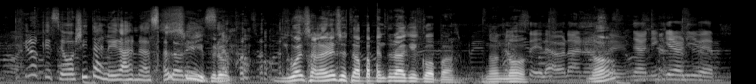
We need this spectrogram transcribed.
¿no? Creo que Cebollitas le gana a San Sí, Lorenzo. pero igual San Lorenzo está para entrar a qué copa. No, No, no. sé, la verdad, no, ¿No? sé. Ya, ni quiero ni ver.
